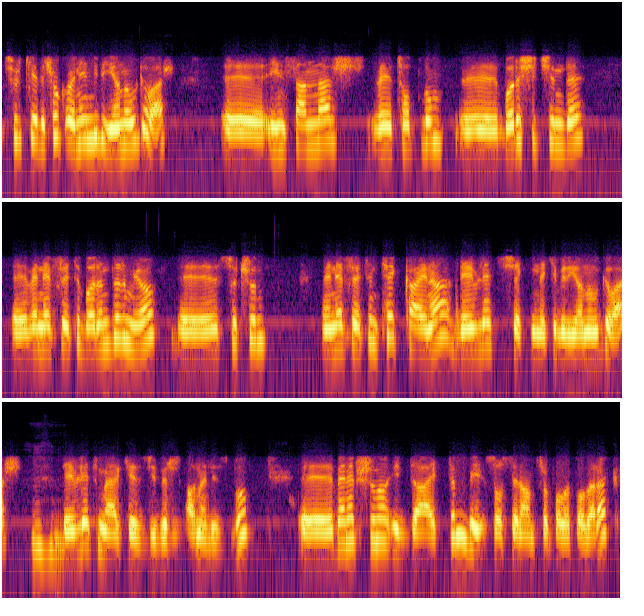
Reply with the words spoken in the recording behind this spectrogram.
Türkiye'de çok önemli bir yanılgı var. E, insanlar ve toplum e, barış içinde e, ve nefreti barındırmıyor. E, suçun ve nefretin tek kaynağı devlet şeklindeki bir yanılgı var. Hı hı. Devlet merkezci bir analiz bu. E, ben hep şunu iddia ettim bir sosyal antropolog olarak.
